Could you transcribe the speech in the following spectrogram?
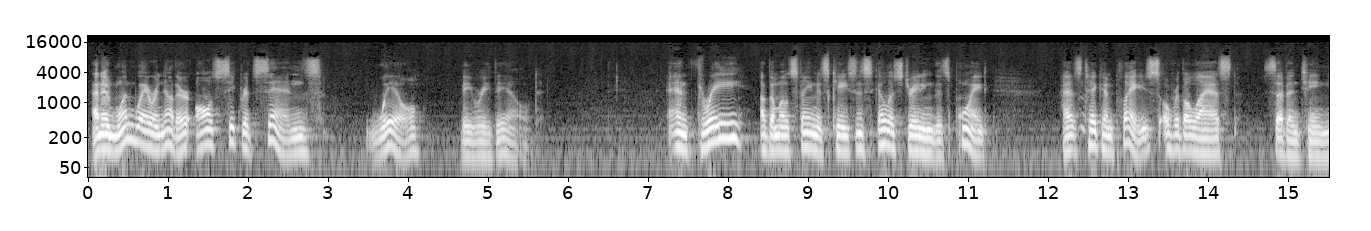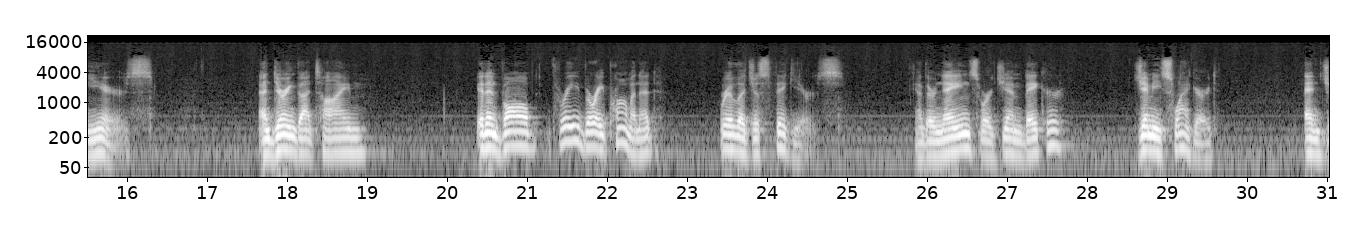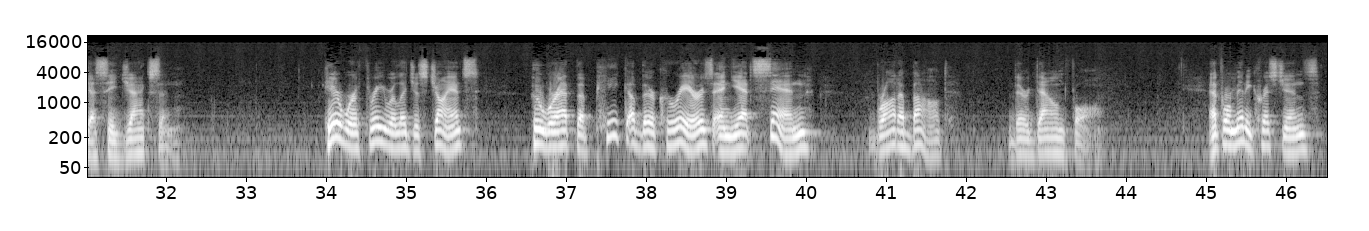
And in one way or another, all secret sins will be revealed. And three of the most famous cases illustrating this point has taken place over the last 17 years. And during that time, it involved three very prominent religious figures. And their names were Jim Bakker, Jimmy Swaggart, and Jesse Jackson. Here were three religious giants who were at the peak of their careers, and yet sin brought about their downfall. And for many Christians,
